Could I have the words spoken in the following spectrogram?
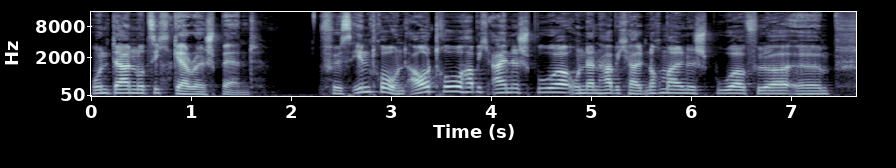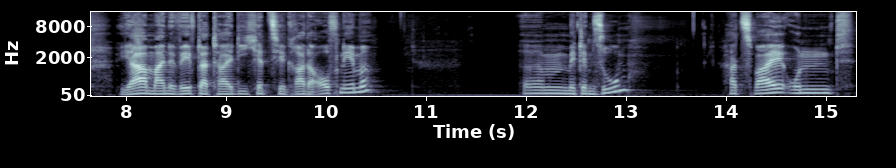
und da nutze ich GarageBand. Fürs Intro und Outro habe ich eine Spur und dann habe ich halt nochmal eine Spur für, äh, ja, meine Wave-Datei, die ich jetzt hier gerade aufnehme. Ähm, mit dem Zoom H2 und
